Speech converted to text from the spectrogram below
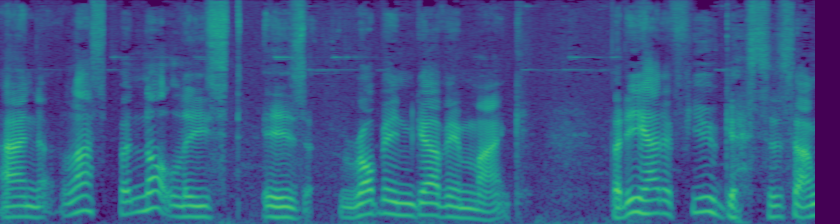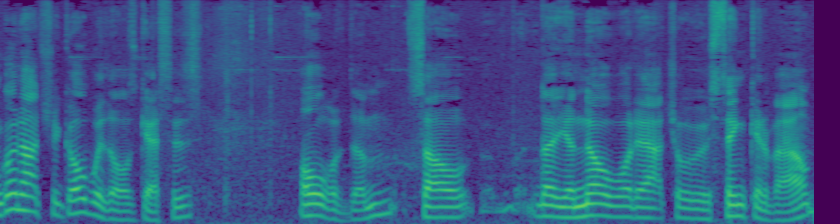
And last but not least is Robin Gavin Mack but he had a few guesses, so I'm going to actually go with those guesses, all of them, so that you know what he actually was thinking about.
